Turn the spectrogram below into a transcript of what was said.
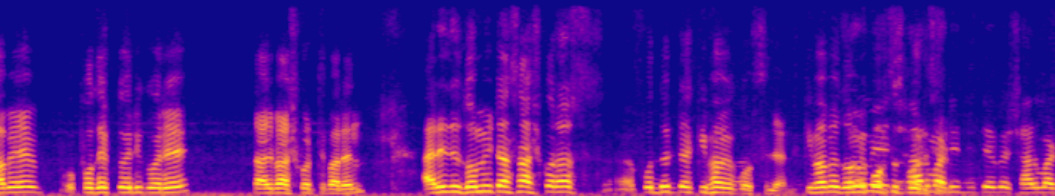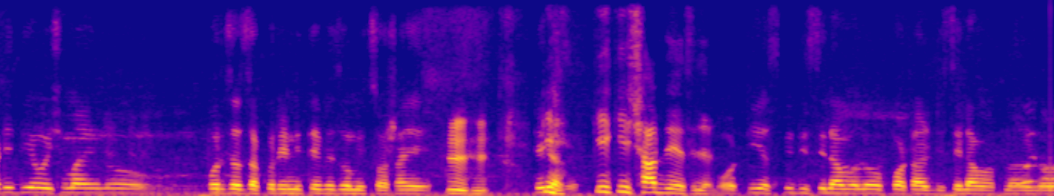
ভাবে প্রজেক্ট তৈরি করে চাষবাস করতে পারেন। আর এই যে জমিটা চাষ করার পদ্ধতিটা কীভাবে করছিলেন? কীভাবে জমি জমি প্রস্তুত সার মাটি দিতে হবে সার মাটি দিয়ে ওই সময় হলো পরিচর্যা করে নিতে হবে জমি চষায়। ঠিক আছে? কি কি সার দিয়েছিলেন? ও টিএসপি দিছিলাম হলো পটাশ দিছিলাম আপনার হলো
